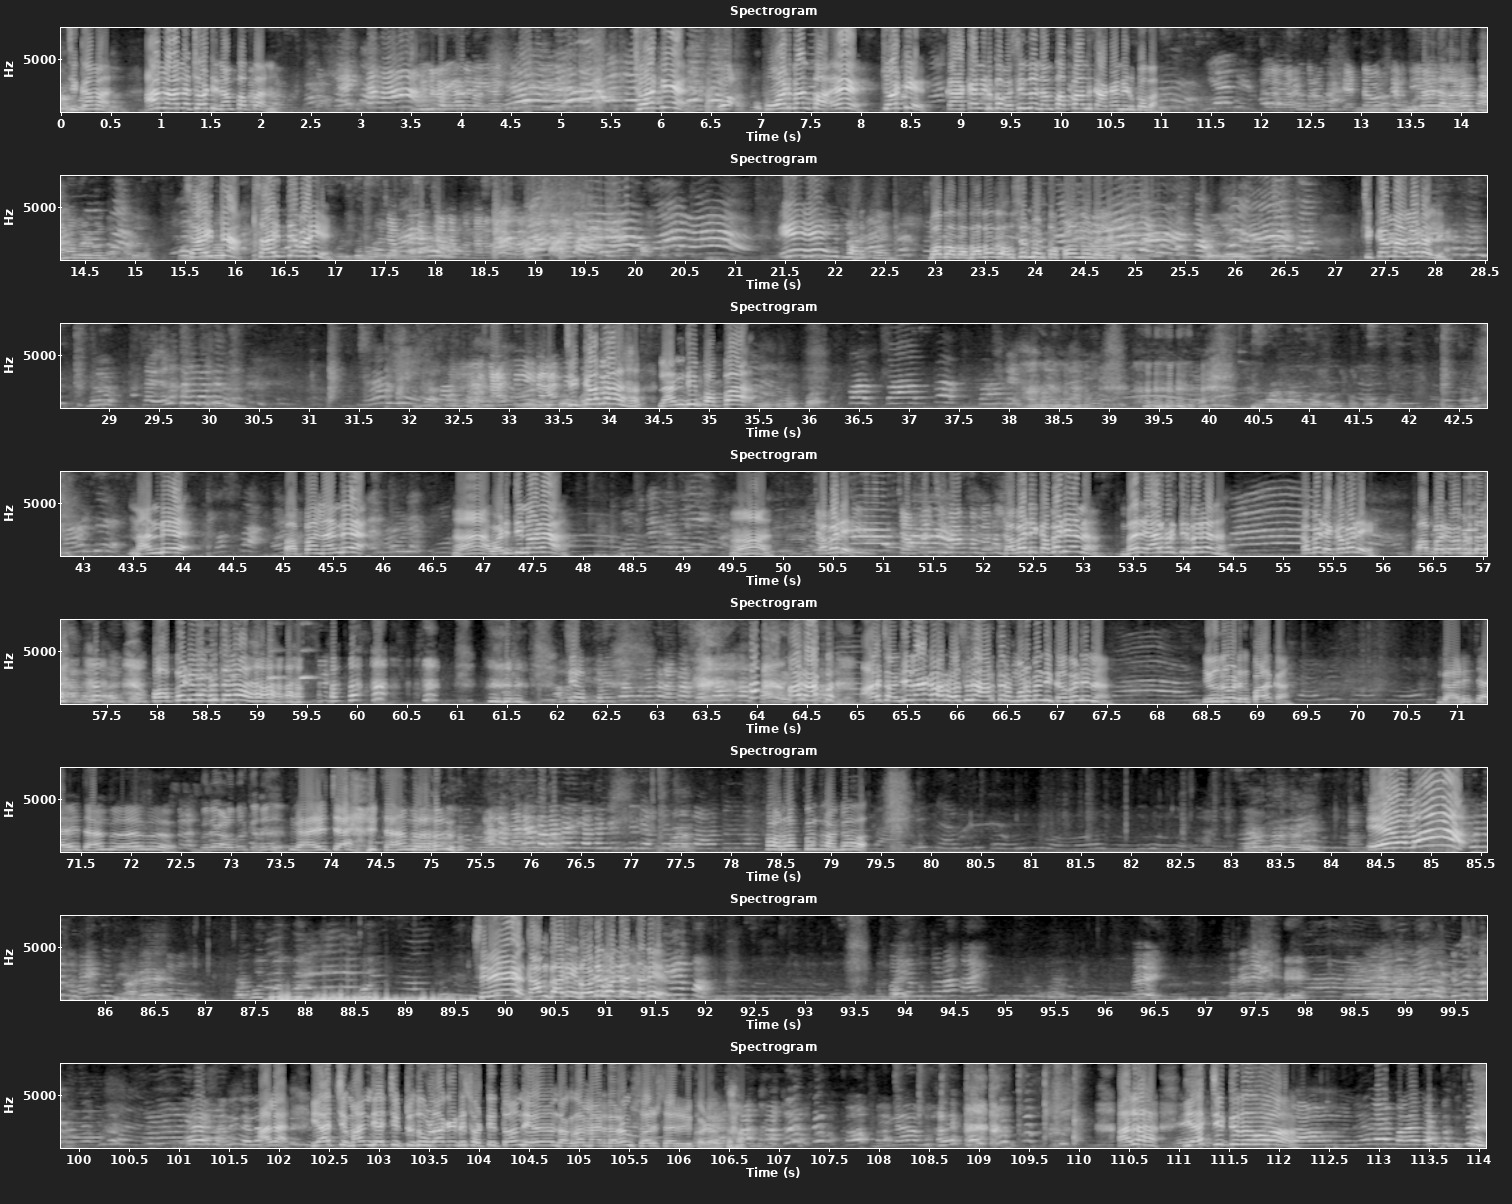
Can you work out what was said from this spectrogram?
ಚಿಕ್ಕಮ್ಮ ಅನ್ನ ಅನ್ನ ಚೋಟಿ ನಮ್ಮ ಪಪ್ಪನ. ಚೋಟಿ ಓ- ಓಡ್ ಬಂತ ಏ ಚೋಟಿ ಕಾಕನ ಹಿಡ್ಕೊಬ ಸಿಂಧು ನಮ್ಮ ಪಪ್ಪ ಅಂದ್ ಕಾಕ ಹಿಡ್ಕೊಬ ಸಾಹಿತ್ಯ ಸಾಹಿತ್ಯ ಬಾಯಿ. ಏ ಏ ಇಟ್ ನೋಡಕ್ಕೆ ಬಾಬಾ ಬಾಬಾ ಬಾಬಾ ಉಸಿರು ಮಾಡಿ ತಕೊಳ್ಳೋದು ನೋಡಲ್ಲಿ. ಚಿಕ್ಕಮ್ಮ ಅಲ್ಲೋಡಲ್ಲಿ ಚಿಕ್ಕಮ್ಮ ನಂದಿ ಪಪ್ಪ. ನಂದಿ. ಪಪ್ಪ, ನಂದಿ. ಹಾ ಹೊಡಿತೀನಿ ನೋಡ ಹಾ, ಕಬಡ್ಡಿ. ಕಬಡ್ಡಿ ಕಬಡ್ಡಿ ಅನ್ನ. ಬರ್ರಿ, ಯಾರು ಬರ್ತೀರಿ ಬರ್ರಿ ಅನ್ನ. ಕಬಡ್ಡಿ ಕಬಡ್ಡಿ. ಅಪ್ಪರಿ ಹೋಗ್ಬಿಡ್ತಾನ. ಅಪ್ಪಡಿ ಹೋಗ್ಬಿಡ್ತಾನ. ಅವ್ರ ಅಪ್ಪ ಸಂಜೆನಾಗ ಅವ್ರ ಹೊಸದ ಆಡ್ತಾರ ಮೂರು ಮಂದಿ ಕಬಡ್ಡಿನ. ಇವ್ದು ನೋಡಿದ್ ಕೊಳಕ ಗಾಡಿ ಚಾವಿ ಬರೀ ಕೆರೆ ಗಾಡಿ ಚಾವಿ ಹೋಗು. ಅವ್ರ ಅಪ್ಪಂದ್ರ ಹಂಗವ ಏ ಏ ಏ ಸಿರಿ ತಮ್ಮ ಗಾಡಿ ರೋಡಿಗೆ ಹೊಂಟನ್ ತಡಿ. ನಾ ಅಲ್ಲ ಹೆಚ್ಚು ಮಂದಿ ಹೆಚ್ಚಿಟ್ಟದು ಉಳ್ಳಾಗಡ್ಡಿ ಸೊಟ್ಟಿ ತಂದು ಏನ್ ದಗ್ದ ಮಾಡಿದಾರ ಸರಿ ಸರಿ ಈ ಕಡೆ ಅಂತ. ಅಲ್ಲ ಮಾಡ್ಕೊಂತೀರಿ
